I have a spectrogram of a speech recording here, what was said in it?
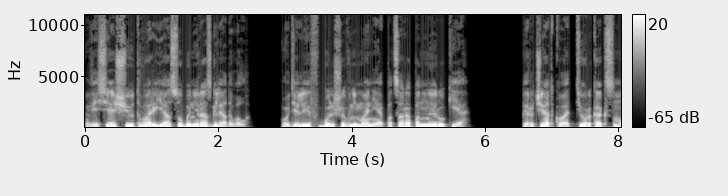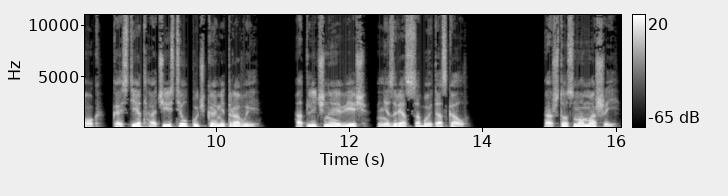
Висящую тварь я особо не разглядывал уделив больше внимания поцарапанной руке. Перчатку оттер как смог, кастет очистил пучками травы. Отличная вещь, не зря с собой таскал. А что с мамашей?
